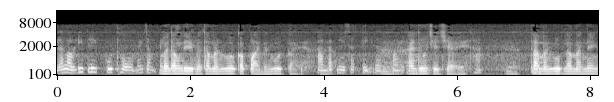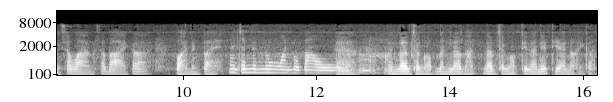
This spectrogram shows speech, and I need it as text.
แล้วเรารีบรีบพุทโธไม่จำเป็นไม่ต้องรีบแล้วถ้ามันวูบก็ปล่อยมันวูบไปทำแบบมีสติเลยให้ดูเฉยๆถ้ามันวูบแล้วมันนิ่งสว่างสบายก็ปล่อยมันไป มันจะนนวลเบาๆมันเริ่มสงบมันเริ่มเริ่มสงบทีละนิดทีละหน่อยก่อน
